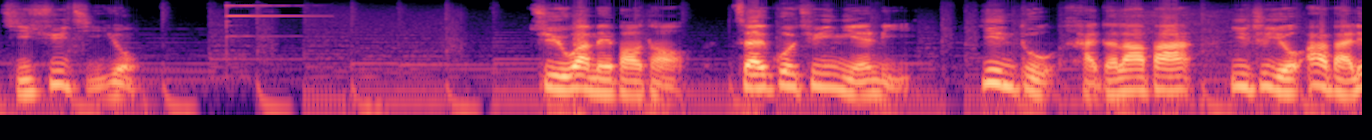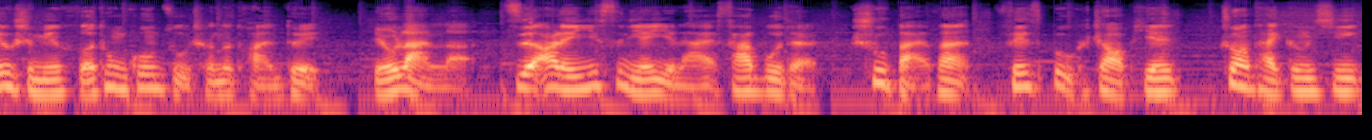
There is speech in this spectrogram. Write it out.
即需即用。据外媒报道，在过去一年里，印度海德拉巴一支由二百六十名合同工组成的团队。浏览了自二零一四年以来发布的数百万 Facebook 照片、状态更新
